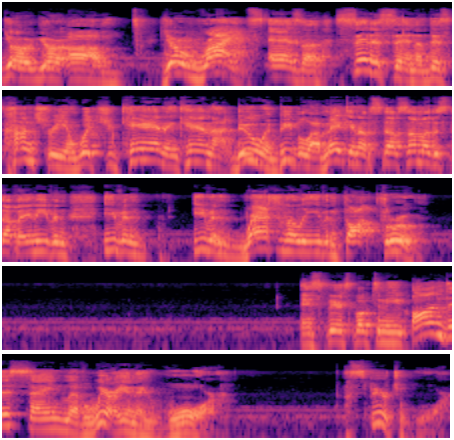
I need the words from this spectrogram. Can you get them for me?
your your um your rights as a citizen of this country and what you can and cannot do. And people are making up stuff. Some of the stuff ain't even even even rationally even thought through. And spirit spoke to me on this same level. We are in a war a spiritual war.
